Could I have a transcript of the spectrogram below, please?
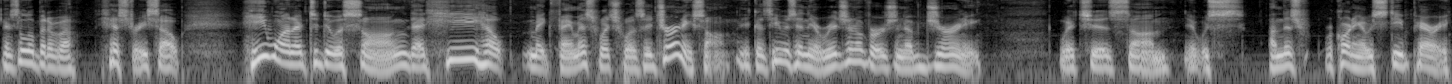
There's a little bit of a history. So he wanted to do a song that he helped make famous, which was a Journey song, because he was in the original version of Journey, which is, um, it was on this recording, it was Steve Perry.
